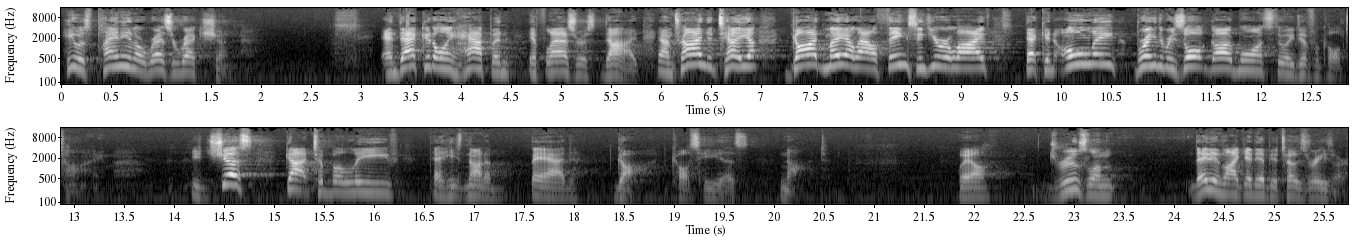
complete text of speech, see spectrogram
he was planning a resurrection. And that could only happen if Lazarus died. And I'm trying to tell you, God may allow things into your life that can only bring the result God wants through a difficult time. You just got to believe that He's not a bad God, because He is not. Well, Jerusalem, they didn't like A.W. Tozer either.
